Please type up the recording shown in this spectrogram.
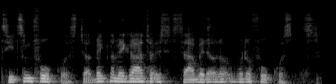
Zieht zum Fokus. Der Objektnavigator ist jetzt da wieder, wo der Fokus ist.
